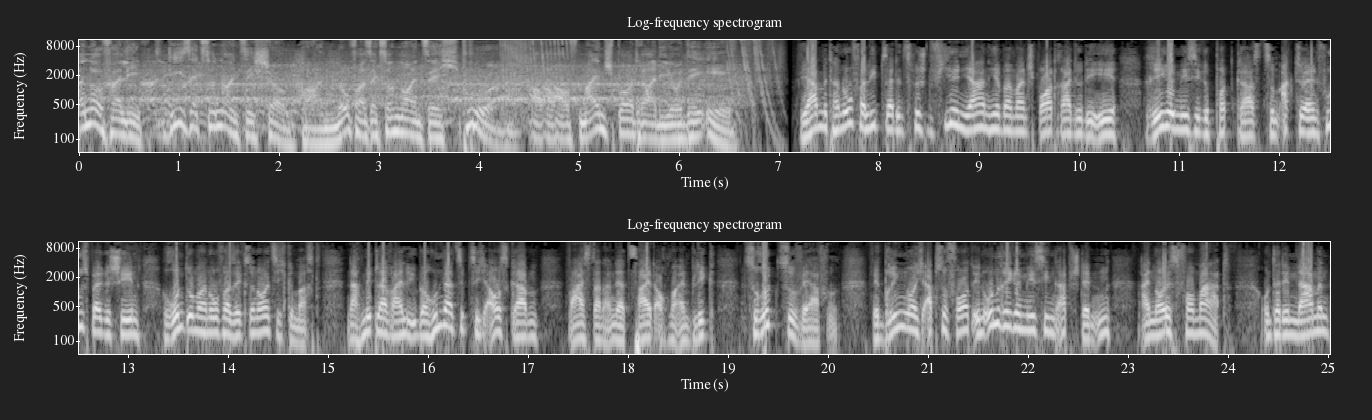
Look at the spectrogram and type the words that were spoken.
Hannover liebt. Die 96 Show. Hannover 96 pur. Auf meinsportradio.de. Wir haben mit Hannover liebt seit inzwischen vielen Jahren hier bei meinsportradio.de regelmäßige Podcasts zum aktuellen Fußballgeschehen rund um Hannover 96 gemacht. Nach mittlerweile über 170 Ausgaben war es dann an der Zeit, auch mal einen Blick zurückzuwerfen. Wir bringen euch ab sofort in unregelmäßigen Abständen ein neues Format unter dem Namen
